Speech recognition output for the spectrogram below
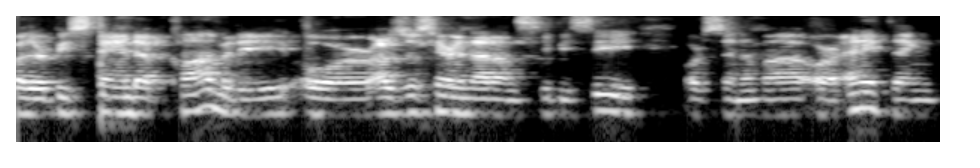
whether it be stand up comedy or I was just hearing that on CBC or cinema or anything,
